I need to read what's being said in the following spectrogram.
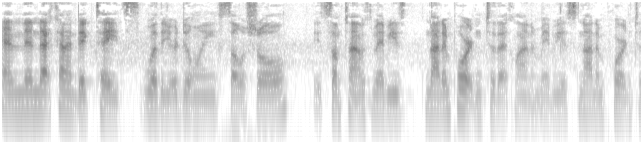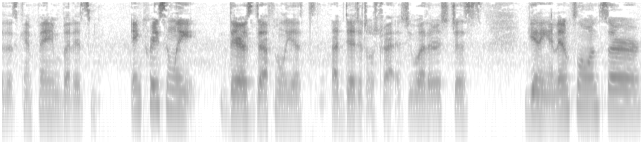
And then that kind of dictates whether you're doing social. It sometimes maybe it's not important to that client or maybe it's not important to this campaign, but it's increasingly there's definitely a, a digital strategy, whether it's just getting an influencer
